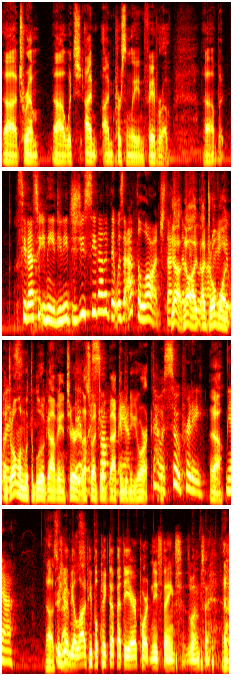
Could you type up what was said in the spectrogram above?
uh, trim, uh, which I'm I'm personally in favor of. Uh, but See, that's what you need. You need. Did you see that? It was at the launch. That, yeah, that no, I, I drove one. It I drove was- one with the blue agave interior. That's why I drove back something, into. New York. That was so pretty. yeah, Yeah. no, There's going to be a lot of people picked up at the airport in these things, is what I'm saying. and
